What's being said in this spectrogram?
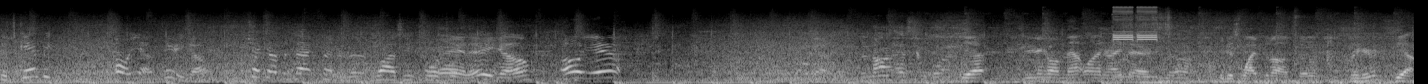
it can be. Oh yeah, there you go. Check out the back fender, the YZ450. Hey, there you go. Oh yeah. The non-SC1. Yeah. So you're gonna go on that line right there. You just wiped it off, so. Right here? Yeah.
